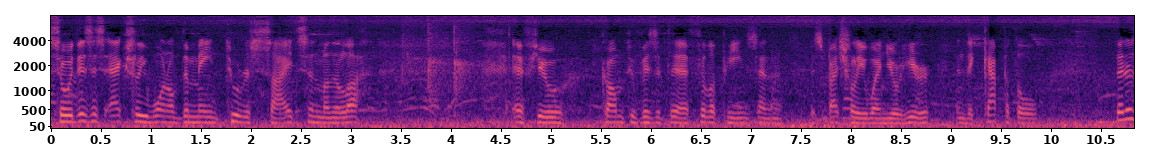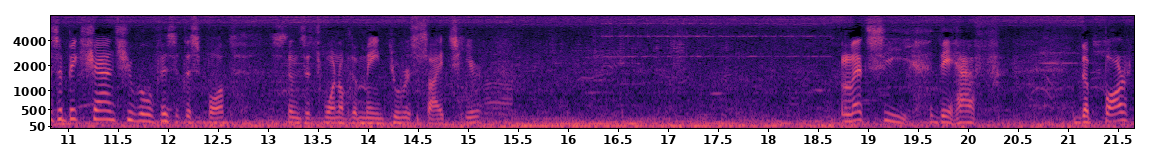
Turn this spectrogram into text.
So this is actually one of the main tourist sites in Manila. If you come to visit the Philippines and especially when you're here in the capital, there is a big chance you will visit the spot since it's one of the main tourist sites here. Let's see, they have the park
